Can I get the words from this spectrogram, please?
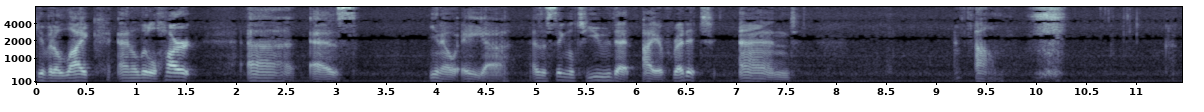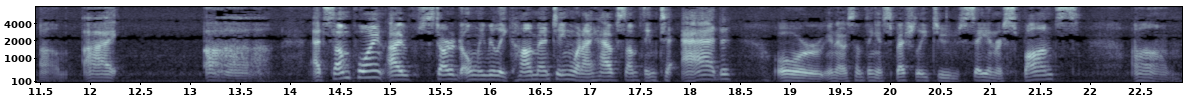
give it a like and a little heart uh, as, you know, a uh, as a signal to you that I have read it, and um, um, I, uh, at some point, I've started only really commenting when I have something to add, or, you know, something especially to say in response. Um,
